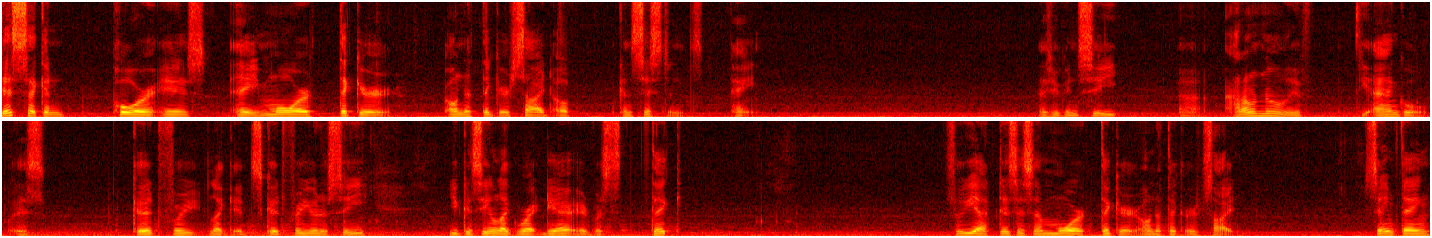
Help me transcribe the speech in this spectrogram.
This second pour is a more thicker, on the thicker side of consistent paint. As you can see, uh, I don't know if the angle is good for like it's good for you to see. You can see like right there it was thick. So yeah, this is a more thicker on the thicker side. Same thing,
